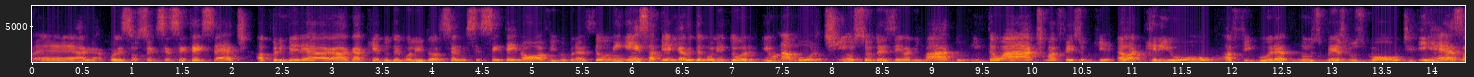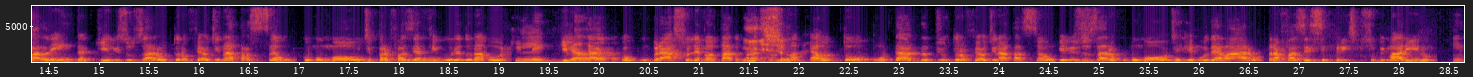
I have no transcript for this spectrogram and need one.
É, a coleção saiu em 67, a primeira HQ do Demolidor saiu em 69 no Brasil. Então ninguém sabia que era o Demolidor. E o Namor tinha o seu desenho animado, então a Atma fez o quê? Ela criou a figura nos mesmos moldes e reza a lenda que eles usaram o troféu de natação como molde para fazer a figura do Namor. Que Ele tá legal. com o braço levantado para cima. É o topo da- de um troféu de natação que eles usaram como molde e remodelaram para fazer esse príncipe submarino. Entendi.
